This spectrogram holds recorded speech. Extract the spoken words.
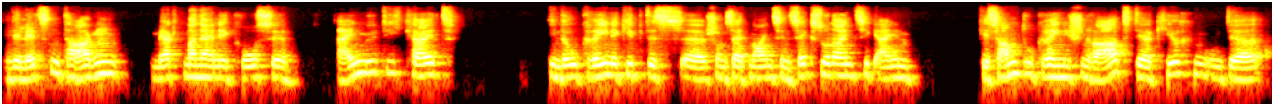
In den letzten Tagen merkt man eine große Einmütigkeit. In der Ukraine gibt es äh, schon seit 1996 einen gesamtukrainischen Rat der Kirchen und der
